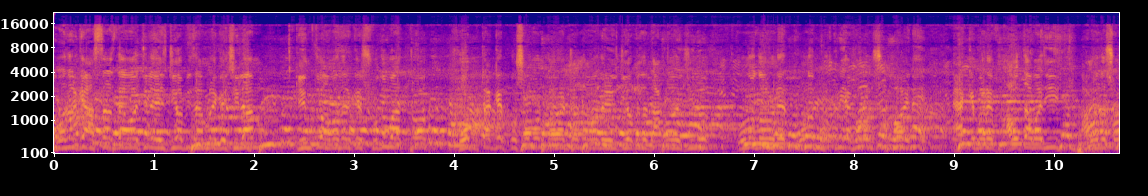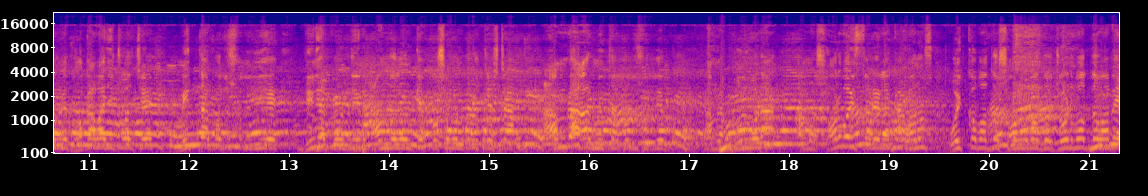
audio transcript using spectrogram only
আমাদেরকে আশ্বাস দেওয়া হয়েছিল এসডি অফিসে আমরা গেছিলাম কিন্তু আমাদেরকে শুধুমাত্র ক্ষোভটাকে প্রশমন করার জন্য আমাদের এসডি অফিসে ডাকা হয়েছিল। কোনো ধরনের কোনো প্রক্রিয়া কোনো শুরু হয়নি। একেবারে ভাওতাবাজি আমাদের সঙ্গে ধোকাবাজি চলছে। মিথ্যা প্রতিশ্রুতি দিয়ে দিনের পর দিন আন্দোলনকে প্রশমন করার চেষ্টা। আমরা আর মিথ্যা প্রতিশ্রুতি আমরা না আমরা সর্বস্তরের এলাকার মানুষ, ঐক্যবদ্ধ সংঘবদ্ধ জোটবদ্ধভাবে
